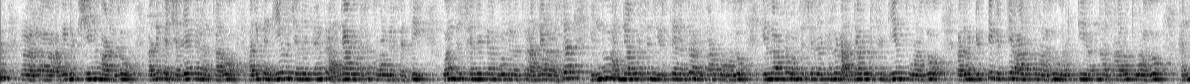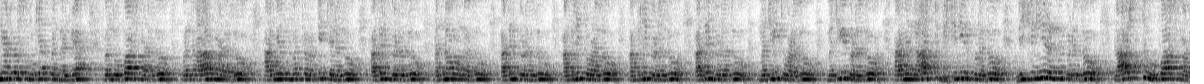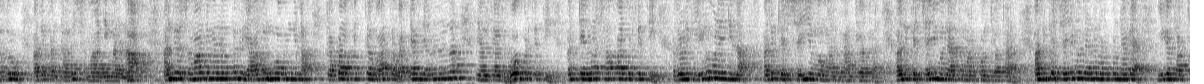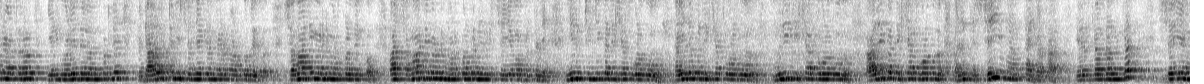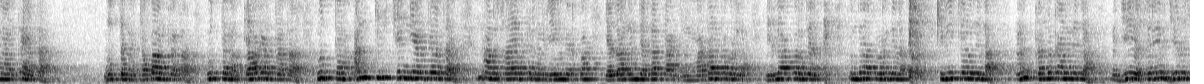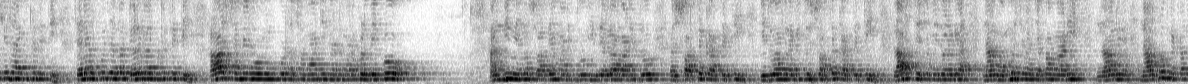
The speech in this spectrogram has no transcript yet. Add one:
ಅದನ್ನು ಕ್ಷೀಣ ಮಾಡೋದು. ಅದಕ್ಕೆ ಶಲ್ಯಕರ ಅಂತಾರೋ. ಅದಕ್ಕೆ ನಿಯಮ ಶಲ್ಯಕರ ಅಂದರೆ ಹನ್ನೆರಡು ವರ್ಷ ತೊಗೊಳ್ದಿರ್ತೈತಿ. ಒಂದು ಶಲ್ಯಕನ ಮುಗಿದ ನಂತರ ಹನ್ನೆರಡು ವರ್ಷ, ಇನ್ನೂ ಹನ್ನೆರಡು ವರ್ಷ ಇರ್ತೇನೆ ಅಂದ್ರೆ ಅದು ಮಾಡ್ಕೋಬೋದು. ಇಲ್ಲ ಅಂದರೆ ಒಂದು ಸಲಕ್ಕೆ ಹನ್ನೆರಡು ವರ್ಷ ನಿಯಮ ತೊಗೊಳ್ಳೋದು ಅದರ ಗಟ್ಟಿ ಗಟ್ಟಿ ಆಹಾರ ತೊಗೊಳ್ಳೋದು ರೊಟ್ಟಿ, ಅನ್ನ, ಸಾರು ತೊಗೊಳ್ಳೋದು ಹನ್ನೆರಡು ವರ್ಷ ಮುಗಿಯಕ್ಕೆ ಬಂದಂಗೆ ಒಂದು ಉಪವಾಸ ಮಾಡೋದು, ಒಂದು ಆರು ಮಾಡೋದು, ಆಮೇಲೆ ಮತ್ತೆ ರೊಟ್ಟಿ ತಿನ್ನೋದು, ಅದನ್ನು ಬಿಡೋದು, ಅನ್ನ ಉಣ್ಣೋದು, ಅದನ್ನು ಬಿಡೋದು, ಅಂಬಲಿ ತೊಗೊಳೋದು, ಅಂಬಲಿ ಬಿಡೋದು, ಅದನ್ನು ಬಿಡೋದು, ಮಜ್ಜಿಗೆ ತೊಗೊಳೋದು, ಮಜ್ಜಿಗೆ ಬಿಡೋದು, ಆಮೇಲೆ ಲಾಸ್ಟ್ ಬಿಸಿ ನೀರು ಕುಡೋದು ಬಿಸಿ ನೀರನ್ನು ಬಿಡೋದು ಲಾಸ್ಟ್ ಉಪವಾಸ ಮಾಡೋದು, ಅದಕ್ಕಂತಾರೆ ಸಮಾಧಿ ಮರಣ. ಅಂದರೆ ಸಮಾಧಿ ಮರಣ ಅಂತಂದ್ರೆ ಯಾವುದೂ ನೋವಾಗಂಗಿಲ್ಲ. ಕಫ ಪಿತ್ತ ವಾತ ಹೊಟ್ಟೆ ಅಂದೆಲ್ಲ ಅದು ಹೋಗ್ಬಿಡ್ತೈತಿ. ಹೊಟ್ಟೆ ಎಲ್ಲ ಸಾಫ್ ಆಗಿಬಿಡ್ತೈತಿ ಅದರೊಳಗೆ ಏನೂ ಉಳಿಯಂಗಿಲ್ಲ. ಅದಕ್ಕೆ ಸಂಯಮ ಮಾರ್ಗ ಅಂತ ಹೇಳ್ತಾರೆ. ಅದಕ್ಕೆ ಸಂಯಮದ ಅರ್ಣ ಮಾಡ್ಕೊಂತ ಹೇಳ್ತಾರೆ. ಅದಕ್ಕೆ ಸಂಯಮದ ಅರ್ಣ ಮಾಡ್ಕೊಂಡಾಗ ಈಗ ಡಾಕ್ಟರ್ ಹೇಳ್ತಾರೋ, ನಿನಗೆ ಒಳ್ಳೆಯದಲ್ಲ ಅಂದ್ಕೊಟ್ಲೆ ಡೈರೆಕ್ಟ್ ನೀವು ಸಲ್ಯಕರ ಮರಣ ಮಾಡ್ಕೋಬೇಕು. ಸಮಾಧಿ ಮರಣ ಮಾಡ್ಕೊಳ್ಬೇಕು. ಆ ಸಮಾಧಿ ಮರಣ ಮಾಡ್ಕೊಂಡ್ರೆ ನಿನಗೆ ಸಂಯಮ ಬರ್ತದೆ. ನೀನು ಚುಲ್ಲಿಕ ದೀಕ್ಷಾ ತಗೊಳ್ಬೋದು ಐಲಕ ದೀಕ್ಷಾ ತೊಗೊಳ್ಬೋದು, ಮುನಿ ದೀಕ್ಷಾ ತೊಗೊಳ್ಬೋದು, ಆಲಿಕ ದೀಕ್ಷಾ ತೊಗೊಳ್ಬೋದು. ಅದಕ್ಕೆ ಸಂಯಮ ಅಂತ ಹೇಳ್ತಾರೆ. ಏನಂತ ಹೇಳ್ತಾರೆ ಅದಕ್ಕೆ ಸಂಯಮ ಅಂತ ಹೇಳ್ತಾರೆ. ಉತ್ತಮ ತಪ ಅಂತ ಹೇಳ್ತಾರೆ, ಉತ್ತಮ ತ್ಯಾಗ ಅಂತ ಹೇಳ್ತಾರೆ, ಉತ್ತಮ ಅಂಕಿಂಚನ್ಯ ಅಂತ ಹೇಳ್ತಾರೆ. ನಾನು ಸಾಯಬೇಕಾದ್ರೆ ನನಗೇನು ಬೇಡಪ್ಪ? ಎಲ್ಲ ನಂದು ಎಲ್ಲ ತ್ಯಾಗ. ಮಾತಾಡೋಕೆ ಬರಲ್ಲ. ನಿಲ್ಲಕ್ಕೆ ಬರೋದಿಲ್ಲ. ಕುಂದ್ರಾಕ್ ಬರೋದಿಲ್ಲ. ಕಿವಿ ಕೇಳೋದಿಲ್ಲ. ಕಣ್ಣು ಕಾಣೋದಿಲ್ಲ. ಜೀ, ಶರೀರ ಜೀರ್ಣಶೀಲ ಆಗಿಬಿಟ್ಟಿರ್ತೈತಿ. ತಲೆ ಕೂದಲೆಲ್ಲ ಬೆಳಗಾಗಿಬಿಟ್ಟಿರ್ತೈತಿ. ಆ ಸಮಯದೊಳಗೂ ಕೂಡ ಸಮಾಧಿ ಮರಣ ಮಾಡ್ಕೊಳ್ಬೇಕು. ಹಂಗೆ ನೀವೆಲ್ಲ ಸ್ವಾಧ್ಯಾಯ ಮಾಡಿದ್ದು, ಇದೆಲ್ಲ ಮಾಡಿದ್ದು ಸ್ವಾರ್ಥಕ್ಕಾಗ್ತೈತಿ ಸ್ವಾರ್ಥಕ್ಕೆ ಆಗ್ತೈತಿ, ವಿದ್ವಾನ್ರಾಗಿದ್ದು ಸ್ವಾರ್ಥಕ್ಕೆ ಆಗ್ತೈತಿ. ಲಾಸ್ಟ್ ಸಮಯದೊಳಗೆ ನಾನು ಒಂಬತ್ತು ಸಲ ಜಪ ಮಾಡಿ, ನಾನು ನಾಲ್ಕು ಪ್ರಕಾರ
